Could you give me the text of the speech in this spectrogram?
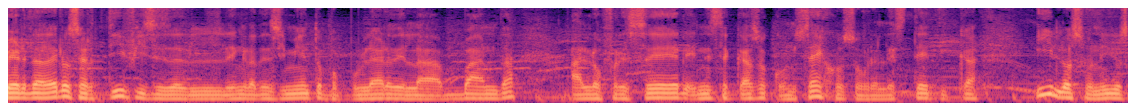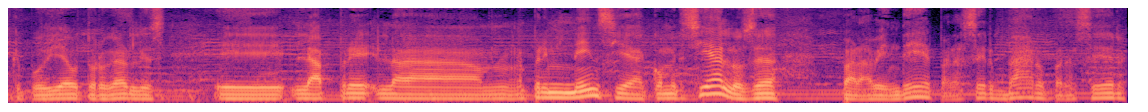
verdaderos artífices del engrandecimiento popular de la banda al ofrecer, en este caso, consejos sobre la estética y los sonidos que podía otorgarles eh, la, la mm, preeminencia comercial, o sea, para vender, para hacer varo, para hacer,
